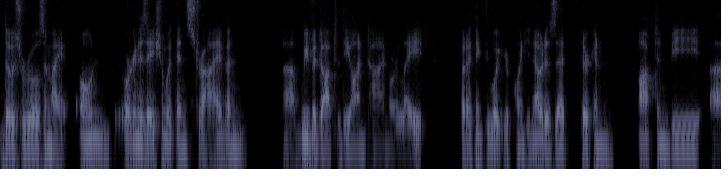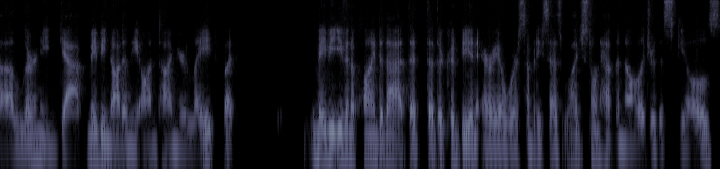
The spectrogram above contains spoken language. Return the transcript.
those rules in my own organization within Strive, and uh, we've adopted the on time or late. But I think what you're pointing out is that there can often be a learning gap, maybe not in the on time you're late, but maybe even applying to that, that that there could be an area where somebody says, "Well, I just don't have the knowledge or the skills,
